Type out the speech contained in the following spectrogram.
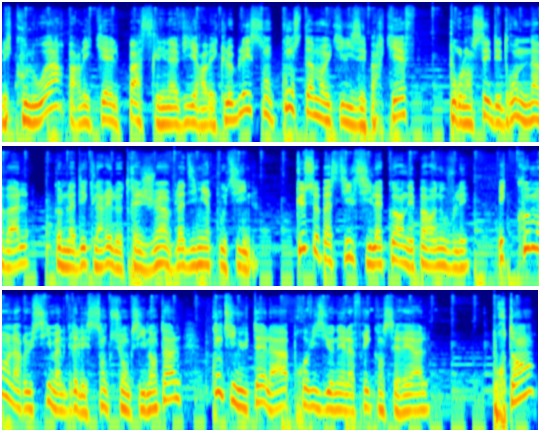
les couloirs par lesquels passent les navires avec le blé sont constamment utilisés par Kiev pour lancer des drones navals, comme l'a déclaré le 13 juin Vladimir Poutine. Que se passe-t-il si l'accord n'est pas renouvelé? Et comment la Russie, malgré les sanctions occidentales, continue-t-elle à approvisionner l'Afrique en céréales? Pourtant,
